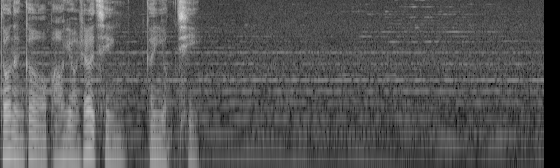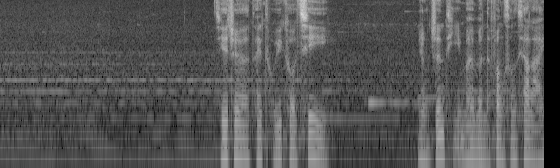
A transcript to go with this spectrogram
都能够保有热情跟勇气。接着再吐一口气，让身体慢慢的放松下来。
